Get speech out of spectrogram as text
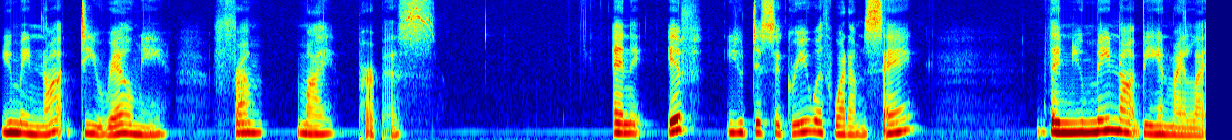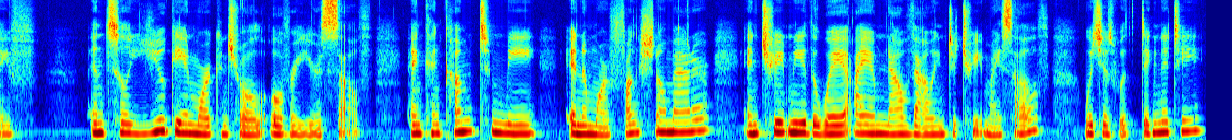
You may not derail me from my purpose. And if you disagree with what I'm saying, then you may not be in my life until you gain more control over yourself and can come to me in a more functional manner and treat me the way I am now vowing to treat myself, which is with dignity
